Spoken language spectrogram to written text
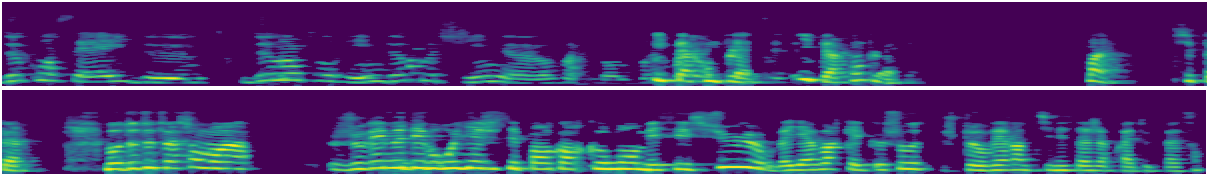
de conseils, de, de mentoring, de coaching. Euh, voilà, hyper complet. Hyper complet. Ouais, super. Bon, de toute façon, moi, je vais me débrouiller, je sais pas encore comment, mais c'est sûr, il va y avoir quelque chose. Je te reverrai un petit message après, de toute façon.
